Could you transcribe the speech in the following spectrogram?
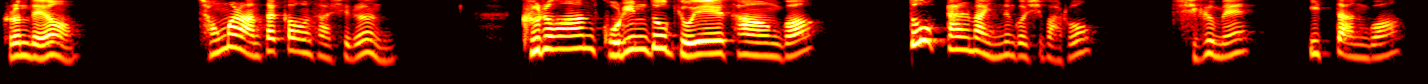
그런데요, 정말 안타까운 사실은 그러한 고린도 교회의 상황과 똑 닮아 있는 것이 바로 지금의 이 땅과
